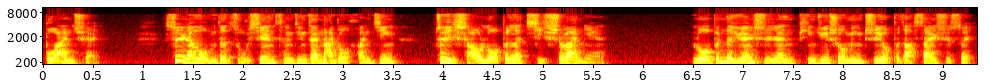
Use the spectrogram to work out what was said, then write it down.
不安全。虽然我们的祖先曾经在那种环境最少裸奔了几十万年，裸奔的原始人平均寿命只有不到三十岁。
